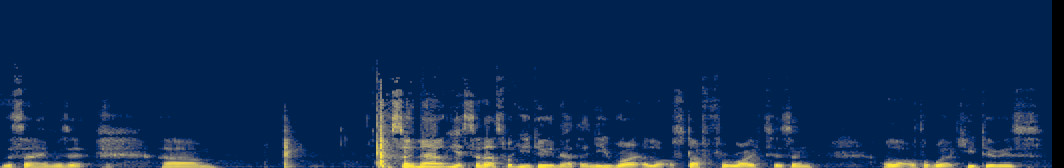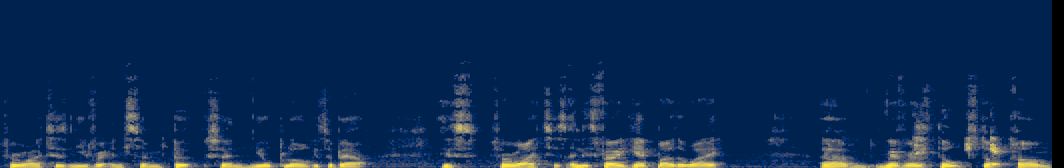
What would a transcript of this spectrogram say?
the same, is it? Um, so now, yeah, so that's what you do now. Then you write a lot of stuff for writers, and a lot of the work you do is for writers. And you've written some books, and your blog is about is for writers, and it's very good, by the way. Um, riverofthoughts.com,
